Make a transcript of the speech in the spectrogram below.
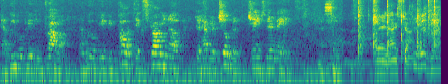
and we will give you drama, and we will give you politics strong enough to have your children change their names. That's so Very nice, John. good, John.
